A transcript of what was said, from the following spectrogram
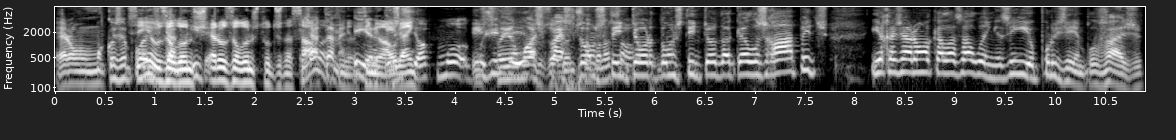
era uma coisa Sim, os alunos, isto... eram os alunos todos na sala. Exatamente. Tinham, tinham alguém. Como, isto foi uma espécie de um, extintor, de um extintor daqueles rápidos e arranjaram aquelas aulinhas. E eu, por exemplo, vejo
